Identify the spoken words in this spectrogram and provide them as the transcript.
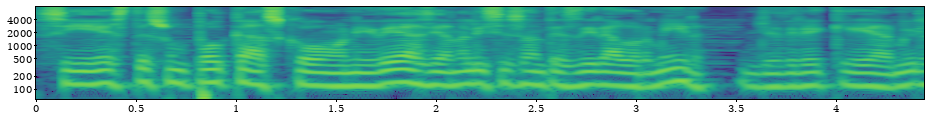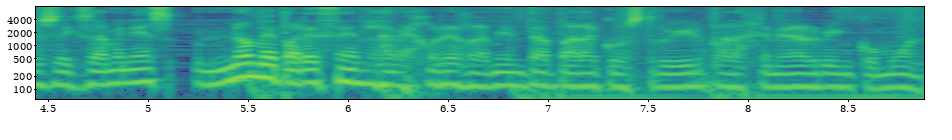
Si este es un podcast con ideas y análisis antes de ir a dormir, yo diré que a mí los exámenes no me parecen la mejor herramienta para construir, para generar bien común.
